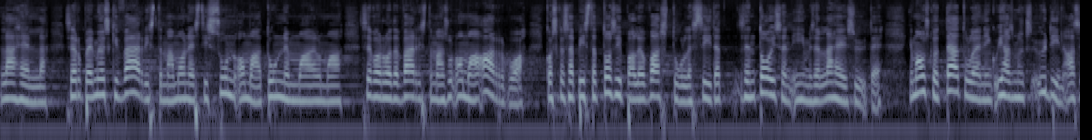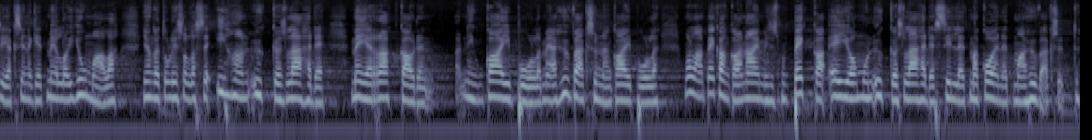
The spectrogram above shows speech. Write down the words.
lähellä. Se rupeaa myöskin vääristämään monesti sun omaa tunnemaailmaa. Se voi ruveta vääristämään sun omaa arvoa, koska sä pistät tosi paljon vastuulle siitä sen toisen ihmisen läheisyyteen. Ja mä uskon, että tämä tulee niinku ihan semmoiseksi ydinasiaksi siinäkin, että meillä on Jumala, jonka tulisi olla se ihan ykköslähde meidän rakkauden niin kuin kaipuulle, meidän hyväksynnän kaipuulle. Me ollaan Pekan kanssa naimisissa, mutta Pekka ei ole mun ykköslähde sille, että mä koen, että mä oon hyväksytty,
